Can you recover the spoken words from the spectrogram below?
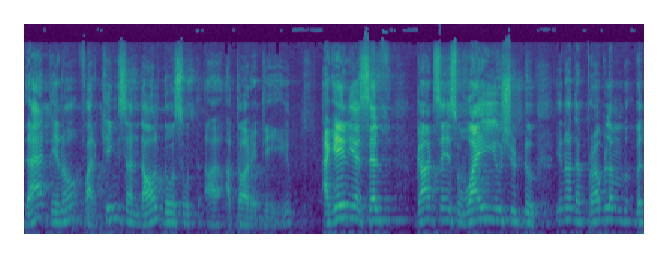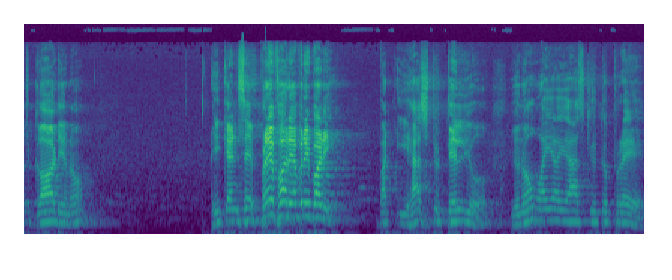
That, you know, for kings and all those with uh, authority. Again, yourself, God says why you should do. You know, the problem with God, you know, He can say, pray for everybody. But He has to tell you, you know why I ask you to pray?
